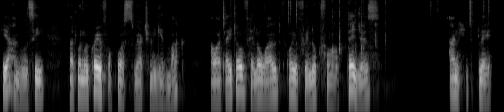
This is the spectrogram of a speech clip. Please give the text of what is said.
here, and we'll see that when we query for posts we actually get back our title of hello world, or if we look for pages, and hit play,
